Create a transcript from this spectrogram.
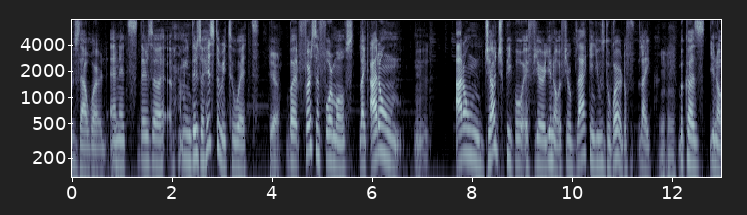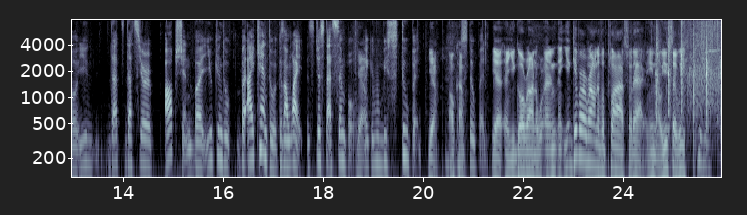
use that word, and it's there's a I mean there's a history to it. Yeah. But first and foremost, like I don't. I don't judge people if you're, you know, if you're black and use the word of like, Mm-hmm. because you know you that's that's your option. But you can do, but I can't do it because I'm white. It's just that simple. Yeah. Like it would be stupid, Yeah. Okay. stupid. Yeah, and you go around the world, and, and you give her a round of applause for that. You know, you say we.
